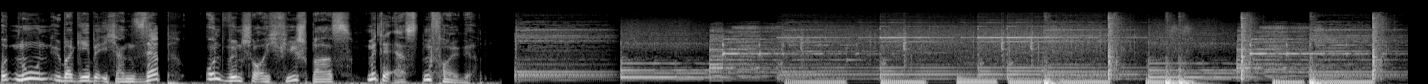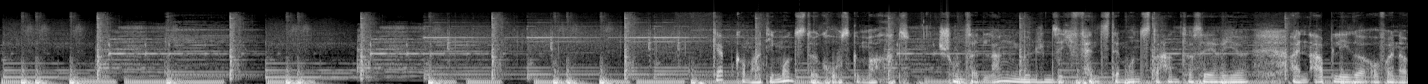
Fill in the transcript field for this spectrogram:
Und nun übergebe ich an Sepp und wünsche euch viel Spaß mit der ersten Folge. Capcom hat die Monster groß gemacht. Schon seit langem wünschen sich Fans der Monster Hunter Serie einen Ableger auf einer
